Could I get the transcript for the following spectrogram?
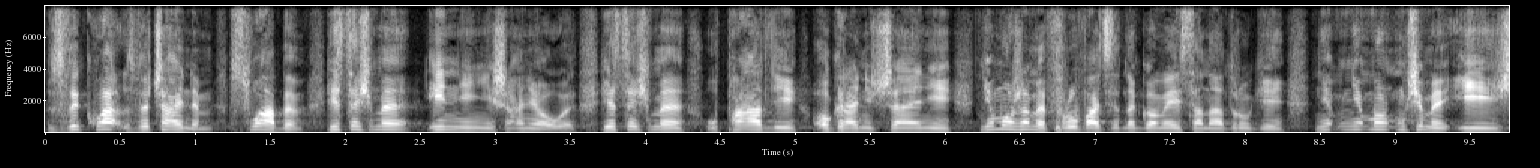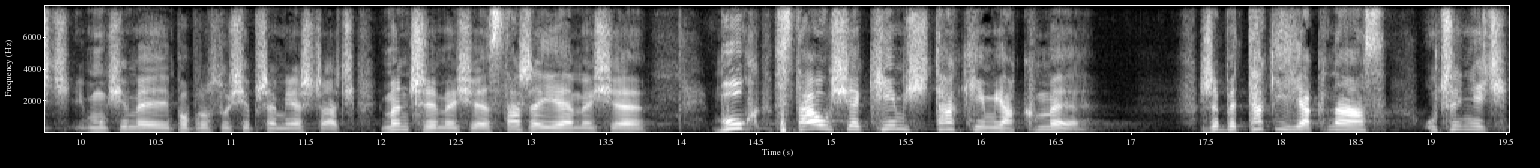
zwykła, zwyczajnym, słabym. Jesteśmy inni niż anioły. Jesteśmy upadli, ograniczeni. Nie możemy fruwać z jednego miejsca na drugi. Nie, nie, musimy iść, musimy po prostu się przemieszczać. Męczymy się, starzejemy się. Bóg stał się kimś takim jak my, żeby takich jak nas uczynić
